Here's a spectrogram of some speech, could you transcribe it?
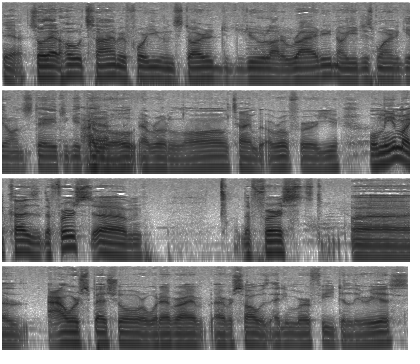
Yeah. So that whole time before you even started, did you do a lot of writing, or you just wanted to get on stage and get that? I wrote. I wrote a long time. I wrote for a year. Well, me and my cousin, the first, um, the first uh, hour special or whatever I ever saw was Eddie Murphy Delirious,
